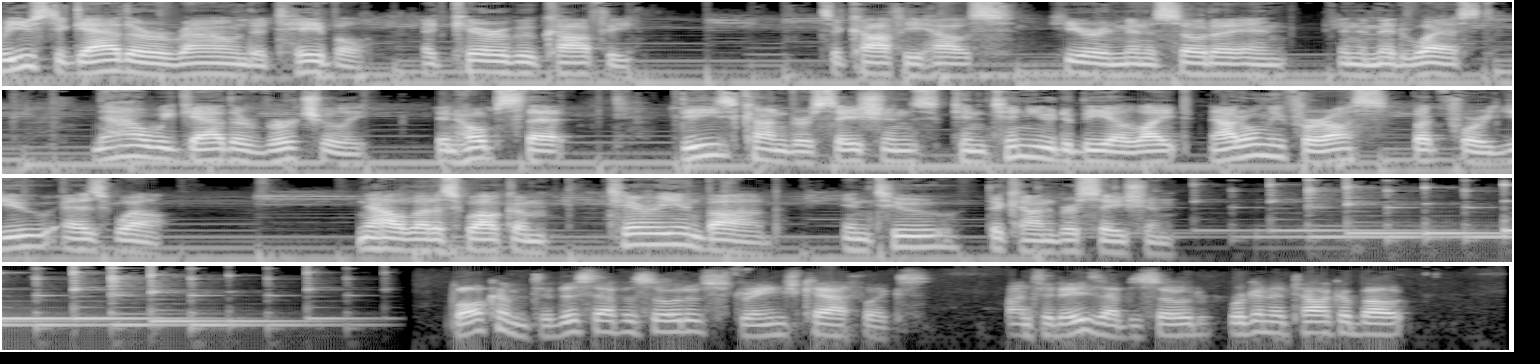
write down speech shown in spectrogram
We used to gather around a table at Caribou Coffee. It's a coffee house here in Minnesota and in the Midwest. Now we gather virtually in hopes that these conversations continue to be a light not only for us, but for you as well. Now let us welcome Terry and Bob into the conversation. Welcome to this episode of Strange Catholics. On today's episode, we're going to talk about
